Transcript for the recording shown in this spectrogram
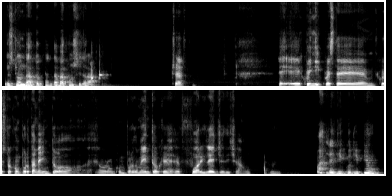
Questo è un dato che andava considerato. Certo. E, e quindi queste, questo comportamento è un comportamento che è fuori legge, diciamo. Ma le dico di più,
